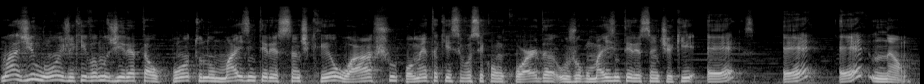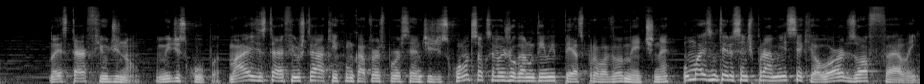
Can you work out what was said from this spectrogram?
Mas de longe aqui vamos direto ao ponto no mais interessante que eu acho. Comenta aqui se você concorda. O jogo mais interessante aqui é é é não. Não é Starfield, não. Me desculpa. Mas Starfield tá aqui com 14% de desconto, só que você vai jogar no Game Pass, provavelmente, né? O mais interessante para mim é esse aqui, ó. Lords of Fallen.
